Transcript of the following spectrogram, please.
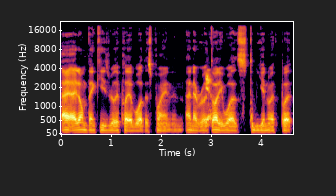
I, I don't think he's really playable at this point, and I never really yeah. thought he was to begin with. But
